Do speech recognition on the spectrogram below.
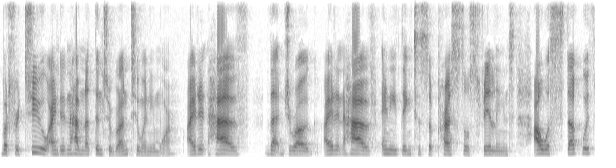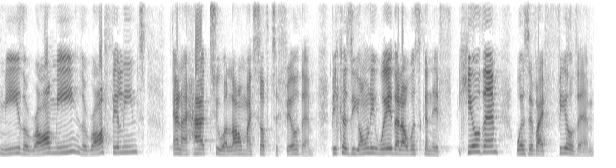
But for two, I didn't have nothing to run to anymore. I didn't have that drug. I didn't have anything to suppress those feelings. I was stuck with me, the raw me, the raw feelings, and I had to allow myself to feel them because the only way that I was going to f- heal them was if I feel them.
